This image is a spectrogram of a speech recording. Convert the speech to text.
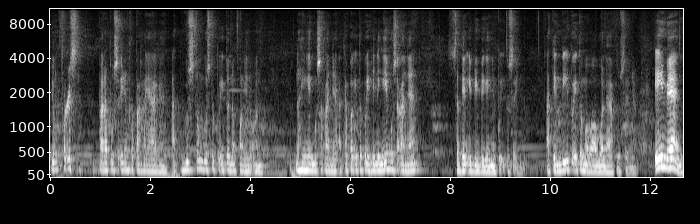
yung first para po sa inyong kapahayagan. At gustong gusto po ito ng Panginoon na hingin mo sa Kanya. At kapag ito po hiningi mo sa Kanya, sadyang ibibigay niya po ito sa inyo. At hindi po ito mawawala po sa inyo. Amen.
